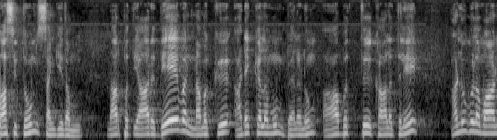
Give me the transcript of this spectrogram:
வாசித்தோம். சங்கீதம் நாற்பத்தி ஆறு தேவன் நமக்கு அடைக்கலமும் பலனும் ஆபத்து காலத்திலே அனுகூலமான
